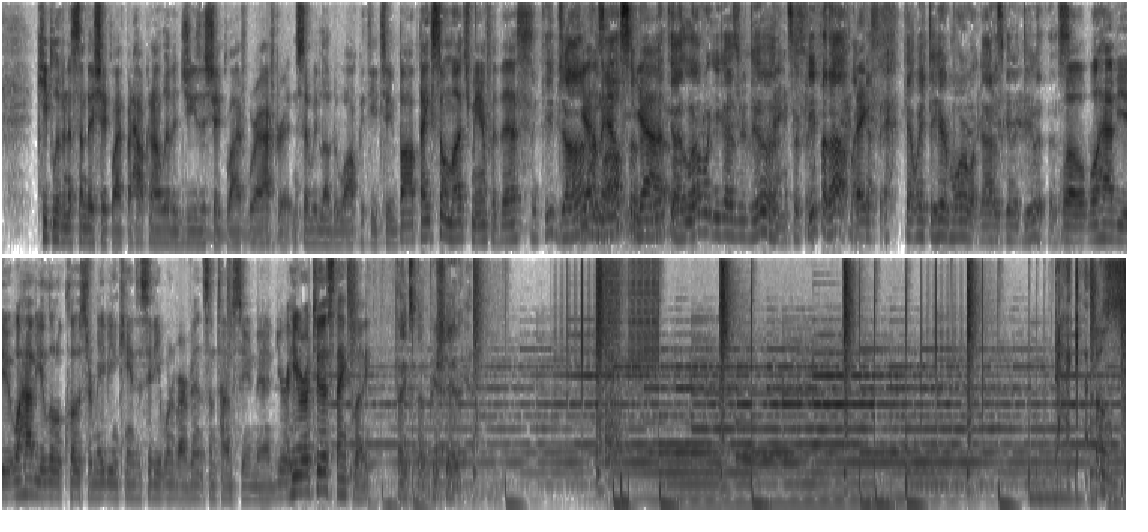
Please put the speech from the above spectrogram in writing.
keep living a Sunday shaped life, but how can I live a Jesus shaped life? We're after it. And so we'd love to walk with you too. Bob, thanks so much, man, for this. Thank you, John. Yeah, it was man. awesome. Yeah. Yeah. With you. I love what you guys are doing. So keep it up. I Thanks. can't, can't wait to hear more what God is going to do with this. Well, we'll have you, we'll have you a little closer, maybe in Kansas City at one of our events sometime soon, man. You're a hero to us. Thanks, buddy. Thanks, man. Appreciate it. Boom.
